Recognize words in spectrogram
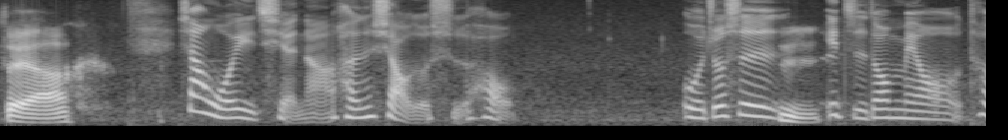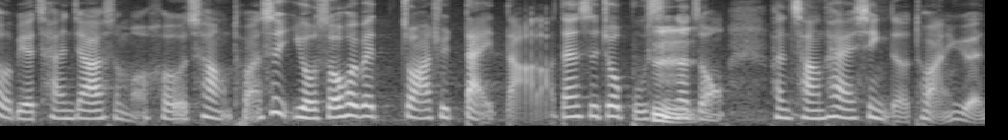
对啊，像我以前啊，很小的时候，我就是嗯一直都没有特别参加什么合唱团，是有时候会被抓去代打啦，但是就不是那嗯种很常态性的团员。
